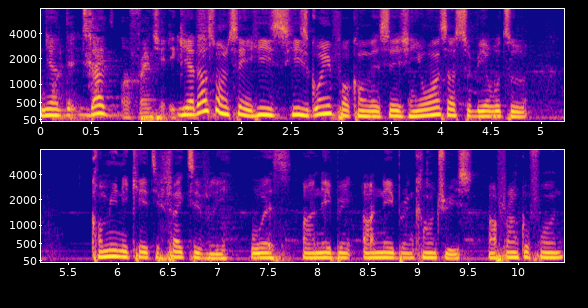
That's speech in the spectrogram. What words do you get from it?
Yeah, on the type that- of French education. Yeah, that's what I'm saying. He's he's going for conversation. He wants us to be able to communicate effectively with our neighboring our neighboring countries, our francophone,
